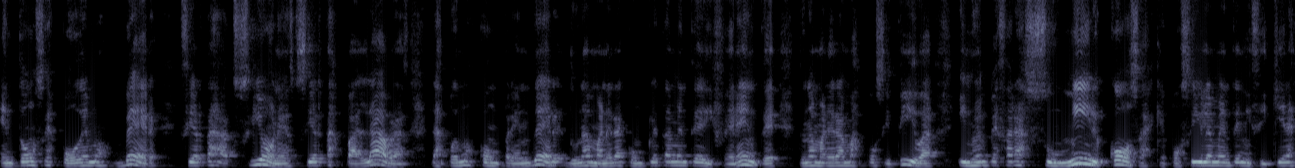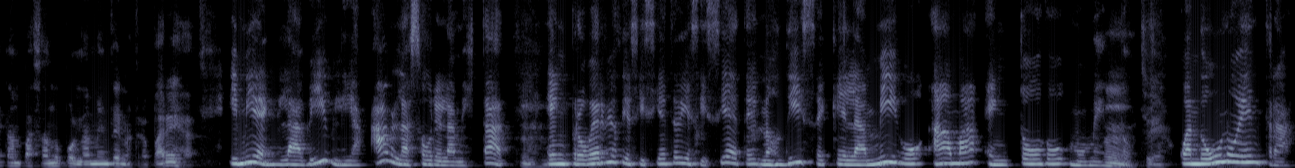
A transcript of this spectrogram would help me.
entonces podemos ver ciertas acciones, ciertas palabras, las podemos comprender de una manera completamente diferente, de una manera más positiva y no empezar a asumir cosas que posiblemente ni siquiera están pasando por la mente de nuestra pareja. Y miren, la Biblia habla sobre la amistad. En Proverbios 17, 17 nos dice que el amigo ama en todo momento. Mm, Cuando uno entra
